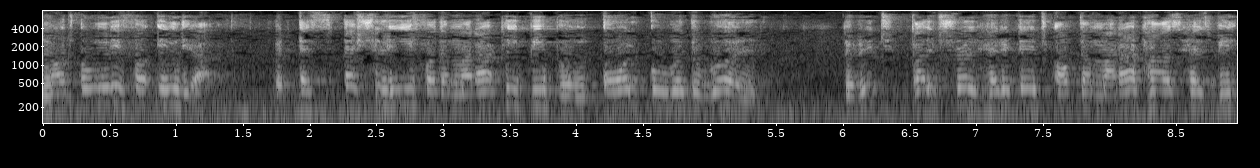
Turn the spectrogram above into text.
not only for India, but especially for the Marathi people all over the world. The rich cultural heritage of the Marathas has been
